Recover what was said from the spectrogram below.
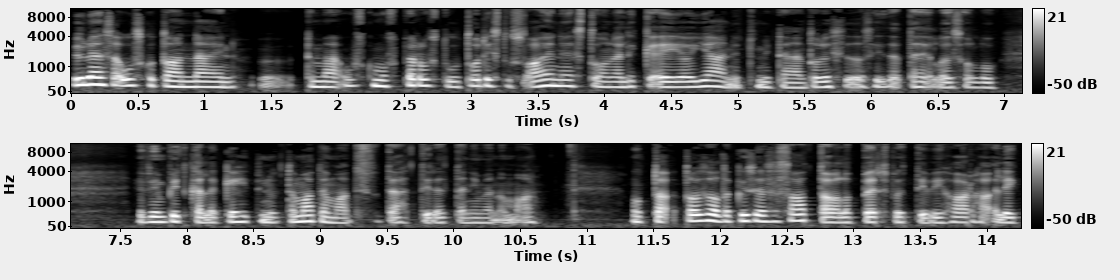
Yleensä uskotaan näin. Tämä uskomus perustuu todistusaineistoon, eli ei ole jäänyt mitään todisteita siitä, että heillä olisi ollut hyvin pitkälle kehittynyttä matemaattista tähtitiedettä nimenomaan. Mutta toisaalta kyseessä saattaa olla perspektiiviharha, eli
